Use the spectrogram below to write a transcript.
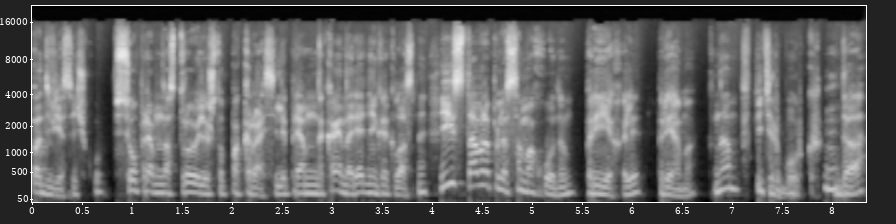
подвесочку, все прям настроили, что покрасили, прям такая нарядненькая, классная. И из Ставрополя самоходом приехали прямо к нам В Петербург. да.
